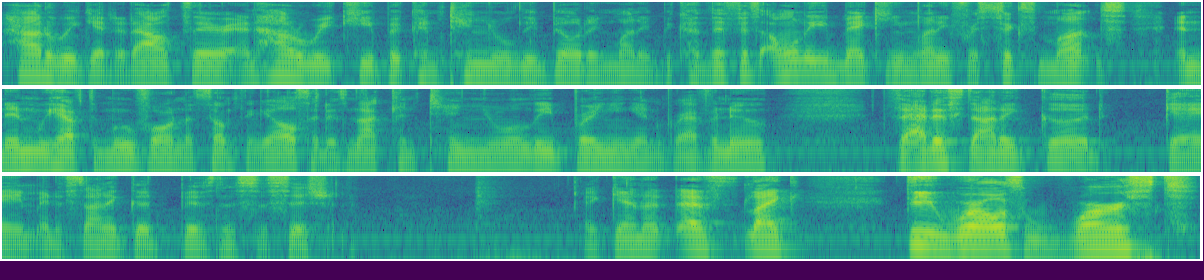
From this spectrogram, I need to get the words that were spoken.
How do we get it out there? And how do we keep it continually building money? Because if it's only making money for six months and then we have to move on to something else and it's not continually bringing in revenue, that is not a good game and it's not a good business decision. Again, that's like the world's worst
